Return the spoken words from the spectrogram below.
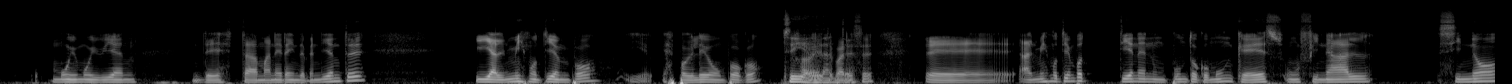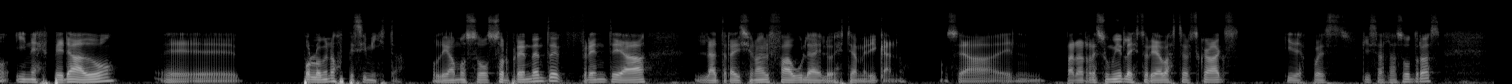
muy muy bien de esta manera independiente. Y al mismo tiempo, y spoileo un poco, Sí, a ver, ¿te parece? Eh, al mismo tiempo tienen un punto común que es un final, si no inesperado, eh, por lo menos pesimista, o digamos o sorprendente frente a la tradicional fábula del oeste americano. O sea, el- para resumir la historia de Buster Scruggs y después quizás las otras,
